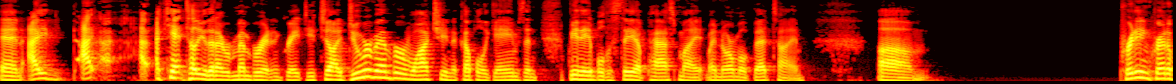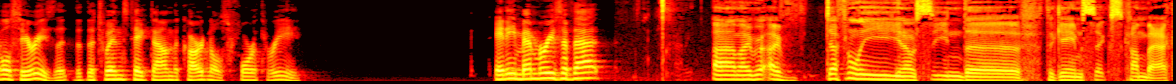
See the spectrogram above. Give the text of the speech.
and I, I I can't tell you that I remember it in great detail. I do remember watching a couple of games and being able to stay up past my my normal bedtime. Um, pretty incredible series. The, the, the Twins take down the Cardinals four three. Any memories of that? Um, I, have definitely you know seen the the game six comeback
